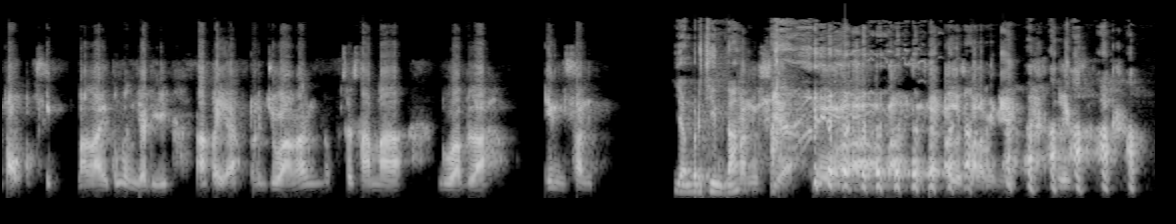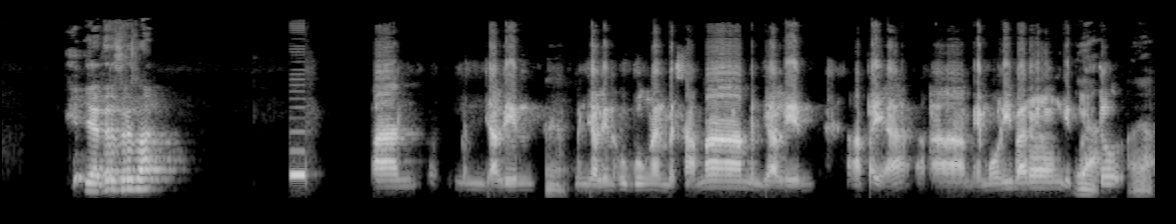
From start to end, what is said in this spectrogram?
toksik, malah itu menjadi apa ya perjuangan sesama dua belah insan yang bercinta manusia. Wah, bahasa saya bagus malam ini ya. ya terus terus pak. Pan menjalin hmm. menjalin hubungan bersama, menjalin apa ya uh, memori bareng gitu ya, itu oh ya.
